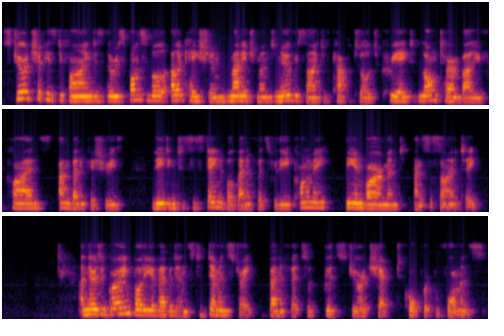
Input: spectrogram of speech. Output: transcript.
Stewardship is defined as the responsible allocation, management, and oversight of capital to create long term value for clients and beneficiaries, leading to sustainable benefits for the economy, the environment, and society. And there is a growing body of evidence to demonstrate benefits of good stewardship to corporate performance.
